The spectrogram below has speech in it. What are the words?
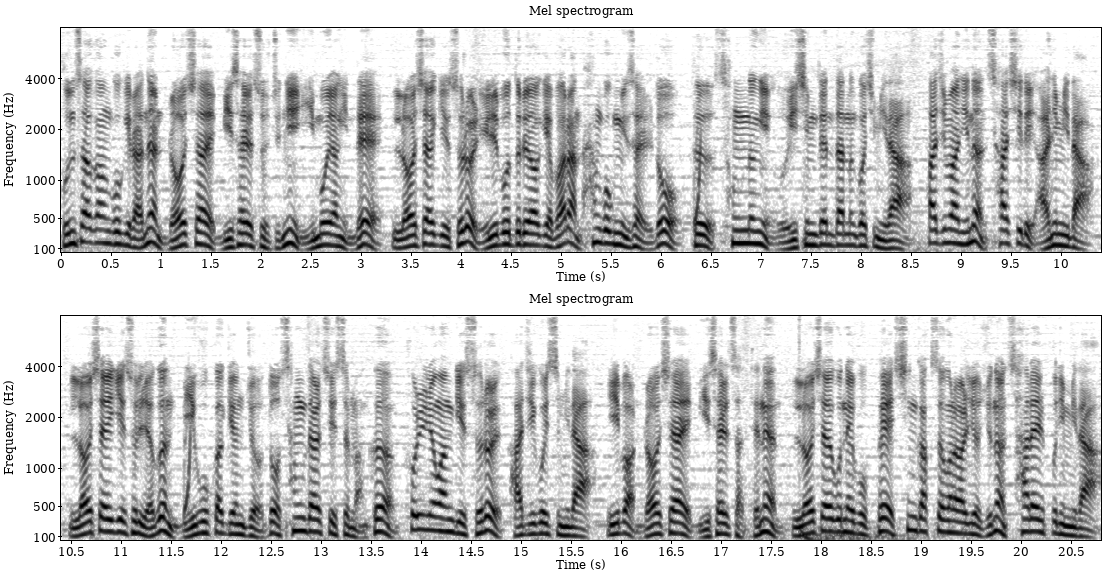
군사강국이라는 러시아의 미사일 수준이 이 모양인데 러시아 기술을 일부 들여 개발한 한국 미사일도 그 성능이 의심된다는 것입니다. 하지만 이는 사실이 아닙니다. 러시아의 기술력은 미국과 견주어도 상대할 수 있을 만큼 훌륭한 기술을 가지고 있습니다. 이번 러시아의 미사일 사태는 러시아군의 부패의 심각성을 알려주는 사례일 뿐입니다.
